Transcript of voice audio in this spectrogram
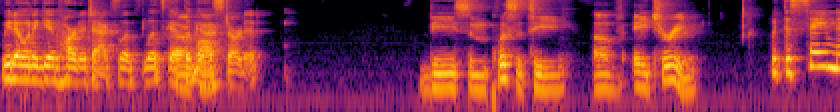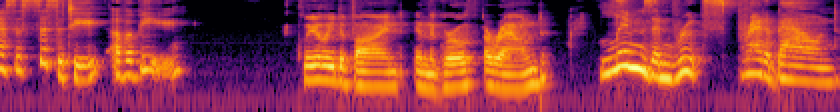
we don't want to give heart attacks. Let's let's get the ball started. the simplicity of a tree. With the same necessity of a bee, clearly defined in the growth around Limbs and roots spread abound.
